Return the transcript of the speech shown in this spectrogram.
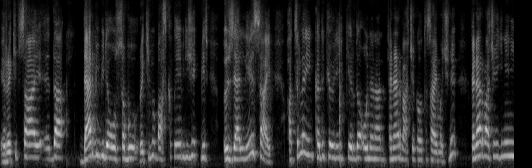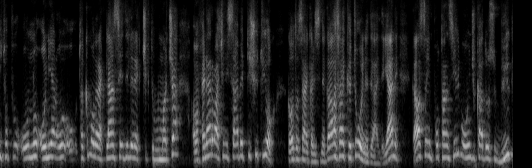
e, rakip sahada derbi bile olsa bu rakibi baskılayabilecek bir özelliğe sahip. Hatırlayın Kadıköy'de ilk yarıda oynanan Fenerbahçe Galatasaray maçını. Fenerbahçe ligin en iyi topu onu oynayan o, o takım olarak lanse edilerek çıktı bu maça ama Fenerbahçe'nin isabetli şutu yok. Galatasaray kalesinde. Galatasaray kötü oynadı halde. Yani Galatasaray'ın potansiyeli ve oyuncu kadrosu büyük.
